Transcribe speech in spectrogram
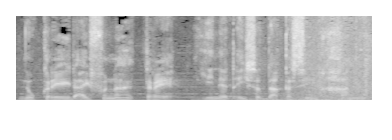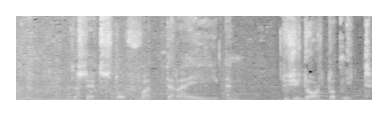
Nou kry jy daai vinnig trek. Jy net huise dakke sien gaan. Dit is net stof wat dry en dis jy dort tot niet.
